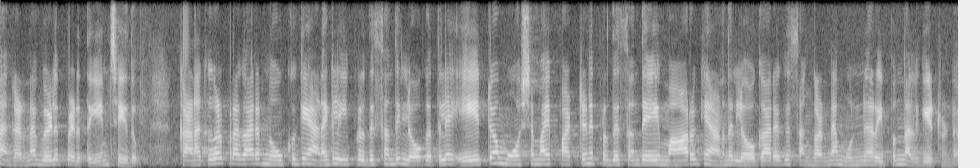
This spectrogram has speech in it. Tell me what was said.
സംഘടന വെളിപ്പെടുത്തുകയും ചെയ്തു. കണക്കുകൾ പ്രകാരം നോക്കുകയാണെങ്കിൽ ഈ പ്രതിസന്ധി ലോകത്തിലെ ഏറ്റവും മോശമായ പട്ടിണി പ്രതിസന്ധിയായി മാറുകയാണെന്ന് ലോകാരോഗ്യ സംഘടന മുന്നറിയിപ്പും നൽകിയിട്ടുണ്ട്.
